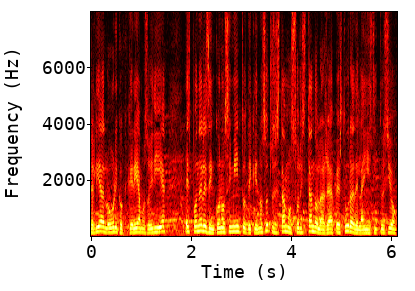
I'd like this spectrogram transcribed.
realidad lo único que queríamos hoy día es ponerles en conocimiento de que nosotros estamos solicitando la reapertura de la institución,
